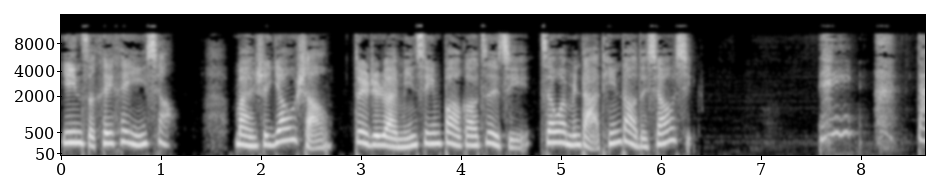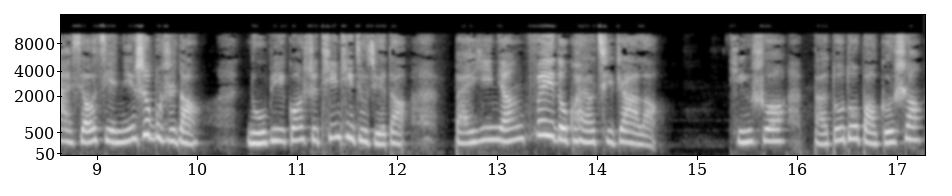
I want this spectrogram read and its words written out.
英子嘿嘿一笑，满是腰赏，对着阮明星报告自己在外面打听到的消息。大小姐，您是不知道，奴婢光是听听就觉得白姨娘肺都快要气炸了。听说把多多宝阁上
